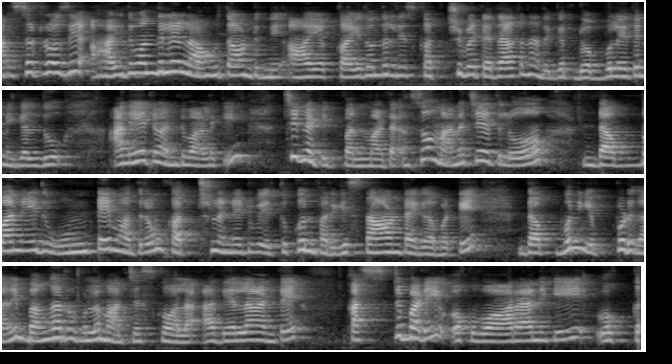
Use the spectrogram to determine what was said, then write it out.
మరుసటి రోజే ఐదు వందలే లాగుతూ ఉంటుంది. ఆ యొక్క ఐదు వందలు తీసి ఖర్చు పెట్టేదాకా నా దగ్గర డబ్బులు అయితే మిగలదు అనేటువంటి వాళ్ళకి చిన్న టిప్ అనమాట సో మన చేతిలో డబ్బు అనేది ఉంటే మాత్రం ఖర్చులు అనేటివి ఎత్తుకొని పరిగిస్తూ ఉంటాయి కాబట్టి డబ్బుని ఎప్పుడు కానీ బంగారు రూపంలో మార్చేసుకోవాలి. అది ఎలా అంటే కష్టపడి ఒక వారానికి ఒక్క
